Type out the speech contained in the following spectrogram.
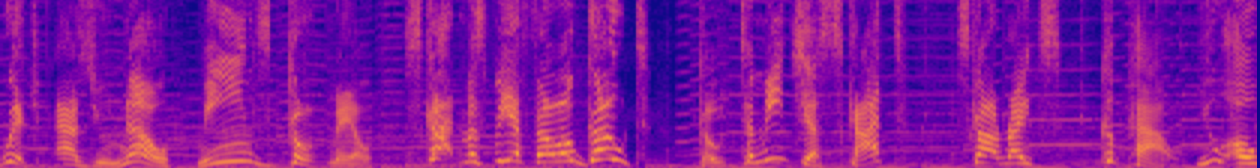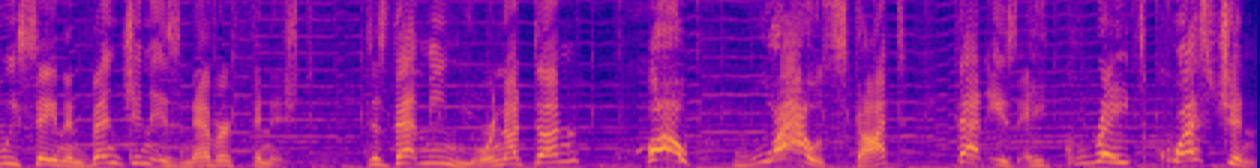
Which, as you know, means goat mail. Scott must be a fellow goat. Goat to meet ya, Scott. Scott writes, Kapow, you always say an invention is never finished. Does that mean you're not done? Oh, wow, Scott! That is a great question.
